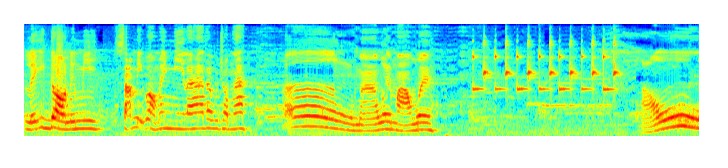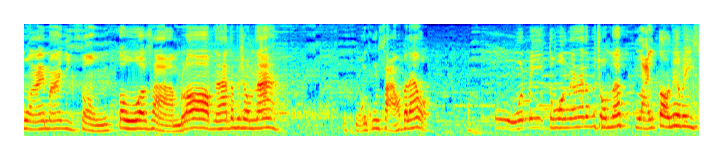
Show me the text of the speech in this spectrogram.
เหลืออีกดอกหนึ่งมีซ้ำอีกเปล่าไม่มีแล้วฮะท่านผู้ชมนะ เออ มาเว้ย มาเว้ย เอาไวมาอีกสองตัวสามรอบนะฮะท่านผู้ชมนะ โอ้โหคูณสามเข้าไปแล้ว โอ้โหมันมีอีกตัวนะฮะท่านผู้ชมนะไหลต่อเนื่องไปอีก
